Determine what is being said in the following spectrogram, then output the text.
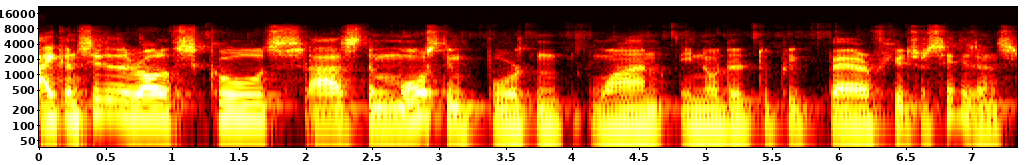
I consider the role of schools as the most important one in order to prepare future citizens.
